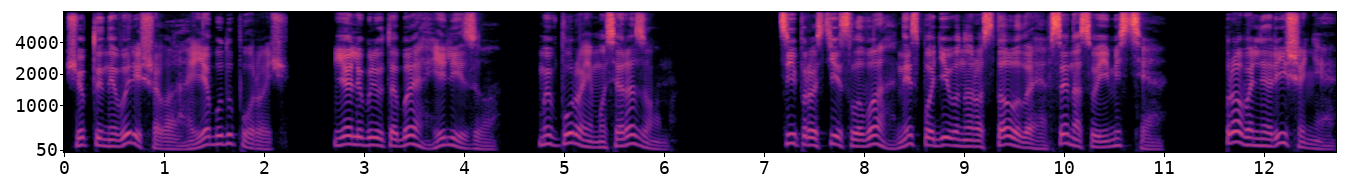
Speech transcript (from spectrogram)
Щоб ти не вирішила, я буду поруч. Я люблю тебе і Лізу. Ми впораємося разом. Ці прості слова несподівано розставили все на свої місця. Правильне рішення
